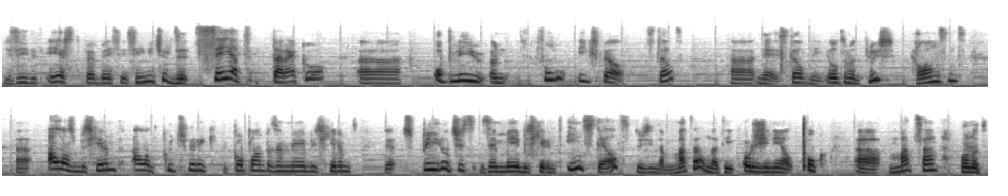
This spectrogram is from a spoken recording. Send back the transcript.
je ziet het eerst bij BC Signature, de Seat Tarraco. Uh, opnieuw een full X-spel stelt. Uh, nee, stelt niet. Ultimate Plus, glanzend. Uh, alles beschermd, al het koetswerk, de koplampen zijn mee beschermd, de spiegeltjes zijn mee beschermd instelt, dus in de matte, omdat die origineel ook uh, mat zijn. Gewoon het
